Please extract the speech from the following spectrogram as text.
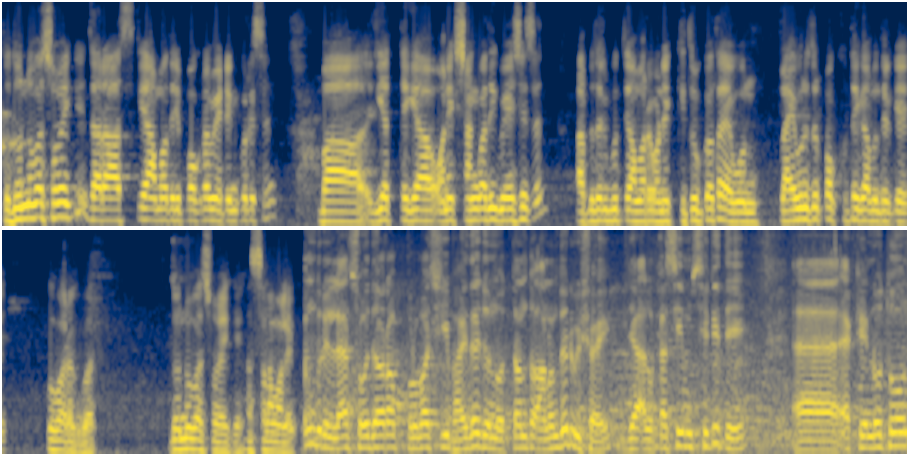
তো ধন্যবাদ সবাইকে যারা আজকে আমাদের এই প্রোগ্রামে অ্যাটেন্ড করেছেন বা রিয়াদ থেকে অনেক সাংবাদিক বের এসেছেন। আপনাদের প্রতি আমার অনেক কৃতজ্ঞতা এবং ফ্লাইব্রুজের পক্ষ থেকে আপনাদেরকে মুবারকবাদ। ধন্যবাদ সবাইকে। আসসালামু আলাইকুম। আলহামদুলিল্লাহ, সৌদি আরব প্রবাসী ভাইদের জন্য অত্যন্ত আনন্দের বিষয় যে আল কাসিম সিটিতে একটি নতুন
